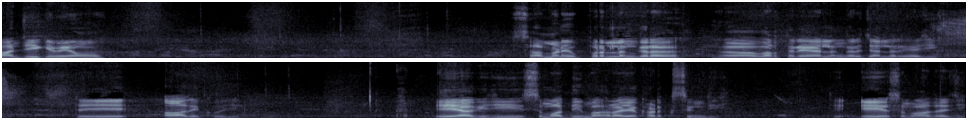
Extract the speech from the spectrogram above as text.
ਹਾਂਜੀ, ਕਿਵੇਂ ਹੋ? ਸਾਹਮਣੇ ਉੱਪਰ ਲੰਗਰ ਵਰਤ ਰਿਹਾ, ਲੰਗਰ ਚੱਲ ਰਿਹਾ ਜੀ। ਤੇ ਆਹ ਦੇਖੋ ਜੀ, ਇਹ ਆ ਗਈ ਜੀ ਸਮਾਧੀ ਮਹਾਰਾਜਾ ਖੜਕ ਸਿੰਘ ਜੀ। ਤੇ ਇਹ ਸਮਾਧ ਹੈ ਜੀ।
